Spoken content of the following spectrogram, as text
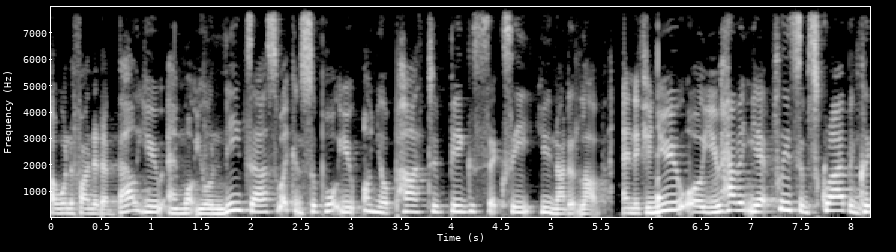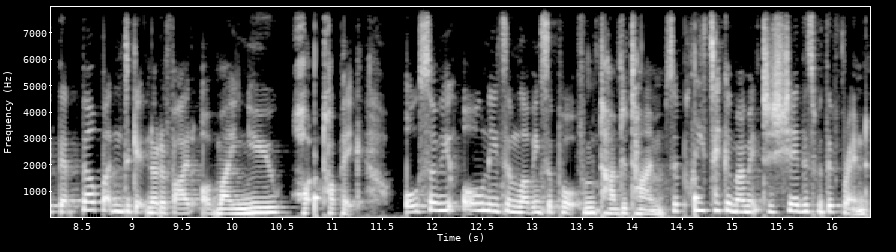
I want to find out about you and what your needs are so I can support you on your path to big, sexy, united love. And if you're new or you haven't yet, please subscribe and click that bell button to get notified of my new hot topic. Also, we all need some loving support from time to time, so please take a moment to share this with a friend.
